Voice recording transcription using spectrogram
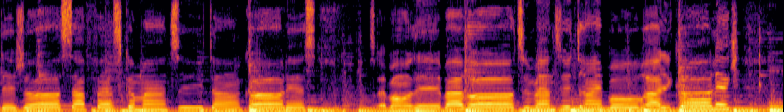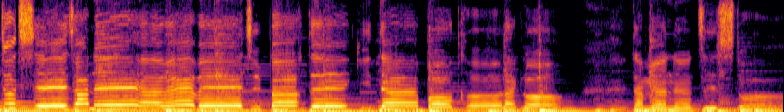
déjà, ça fait comment tu t'en calisses. Serait bon débarras, tu mènes du train, pauvre alcoolique. Toutes ces années à rêver du party qui t'apportera la gloire. Ta minute d'histoire.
